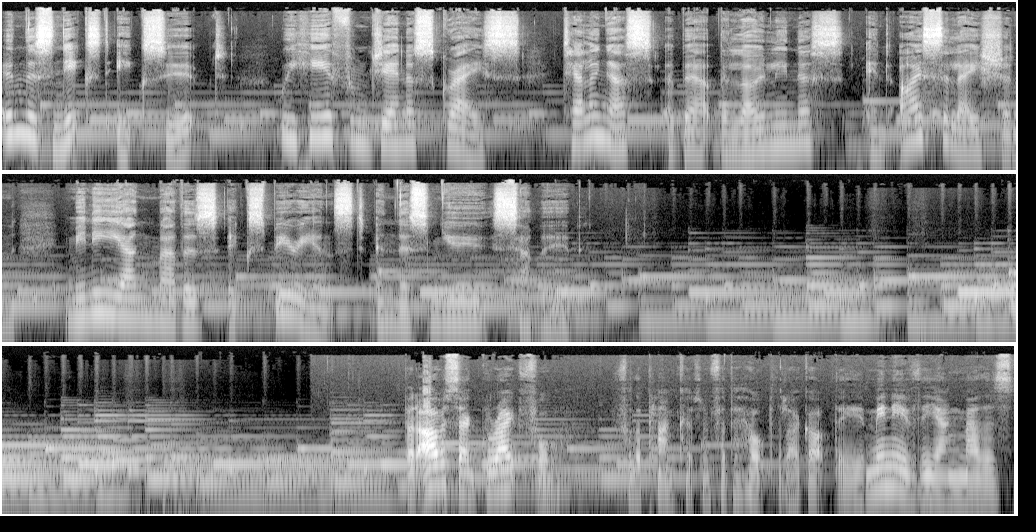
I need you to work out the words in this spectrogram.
In this next excerpt, we hear from Janice Grace telling us about the loneliness and isolation many young mothers experienced in this new suburb. But I was so grateful for the Plunket and for the help that I got there. Many of the young mothers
